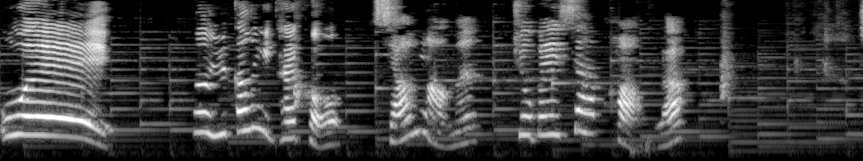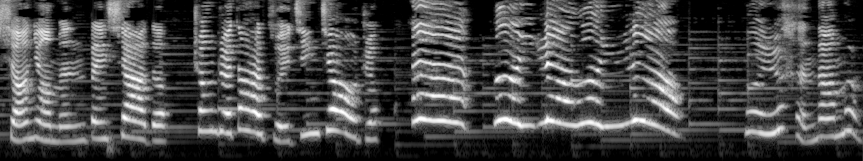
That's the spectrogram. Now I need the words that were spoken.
喂！鳄鱼刚一开口，小鸟们就被吓跑了。小鸟们被吓得张着大嘴，惊叫着：“啊，鳄鱼啊，鳄鱼啊！”鳄鱼很纳闷。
